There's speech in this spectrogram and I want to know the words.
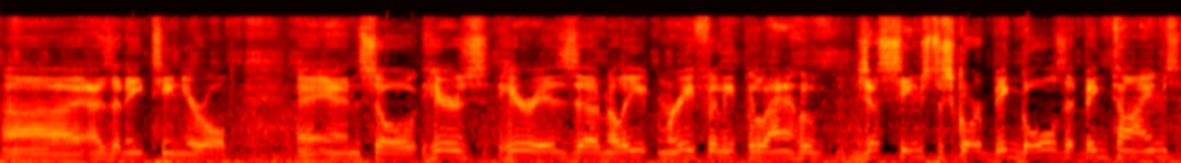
as an 18 year old. And so here's here is uh, Marie, Marie-Philip Poulin, who just seems to score big goals at big times.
